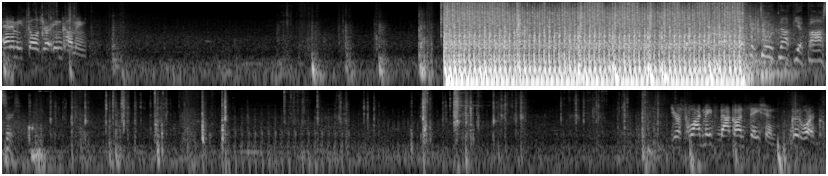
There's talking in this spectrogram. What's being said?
Enemy soldier incoming. Kidnap you bastard! Your squad mate's back on station. Good work.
